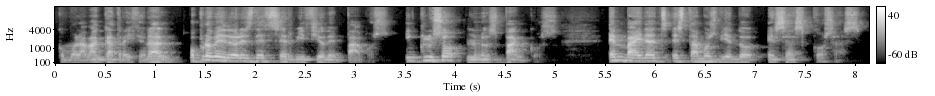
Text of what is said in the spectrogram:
como la banca tradicional, o proveedores de servicio de pagos, incluso los bancos. En Binance estamos viendo esas cosas.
